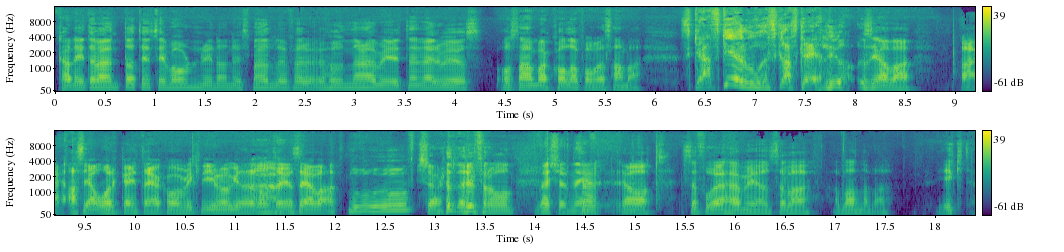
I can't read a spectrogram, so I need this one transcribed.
Kan ni inte vänta tills imorgon innan ni smäller för hundarna blir lite nervös. Och så han bara kollar på mig och så han bara. Skaskel, skaskel. Så jag bara. Nej, alltså jag orkar inte. Jag kommer bli knivhuggen eller någonting. Så jag bara. Move, körde därifrån. Bara kör ner. Ja, sen får jag hem igen. Så bara. Amanda bara. Gick det?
